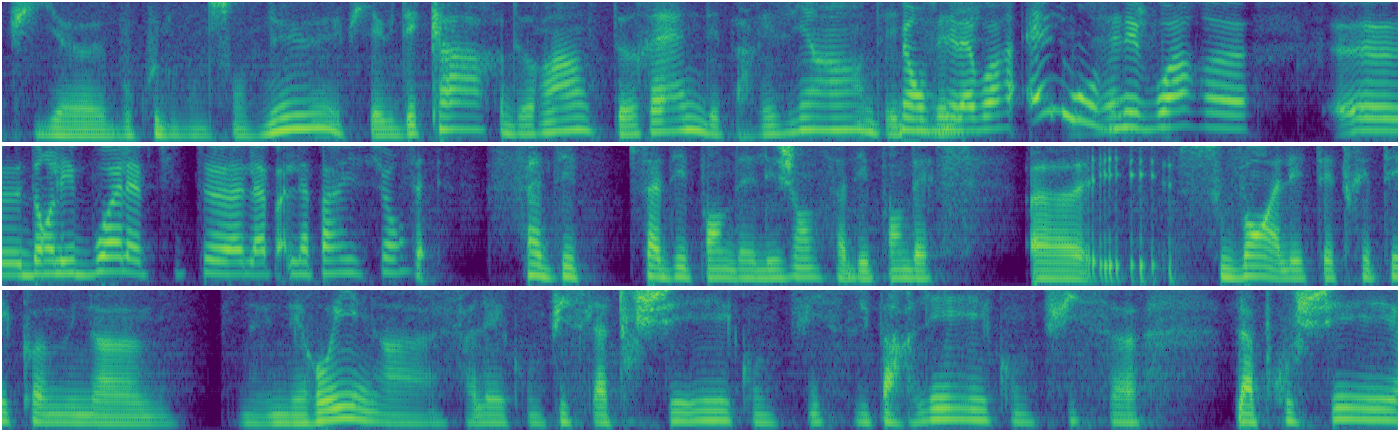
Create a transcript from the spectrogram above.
puis, euh, beaucoup de monde sont venus. Et puis, il y a eu des cars de Reims, de Rennes, des Parisiens. Des Mais on venait la voir elle ou on venait voir euh, euh, dans les bois la petite la- l'apparition? Ça, dé- ça dépendait, les gens, ça dépendait. Souvent, elle était traitée comme une, une, une héroïne. euh, Il fallait qu'on puisse la toucher, qu'on puisse lui parler, qu'on puisse l'approcher.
